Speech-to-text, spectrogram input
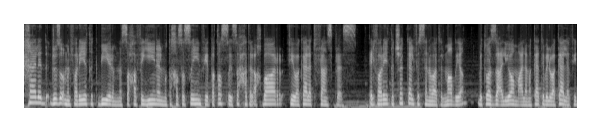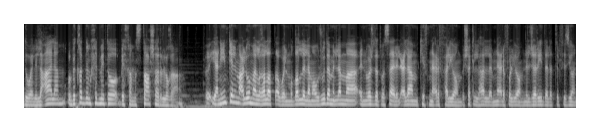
خالد جزء من فريق كبير من الصحفيين المتخصصين في تقصي صحة الأخبار في وكالة فرانس بريس. الفريق تشكل في السنوات الماضية بتوزع اليوم على مكاتب الوكالة في دول العالم وبقدم خدمته ب 15 لغة. يعني يمكن المعلومة الغلط أو المضللة موجودة من لما انوجدت وسائل الإعلام كيف نعرفها اليوم بشكل هلا بنعرفه اليوم من الجريدة للتلفزيون.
